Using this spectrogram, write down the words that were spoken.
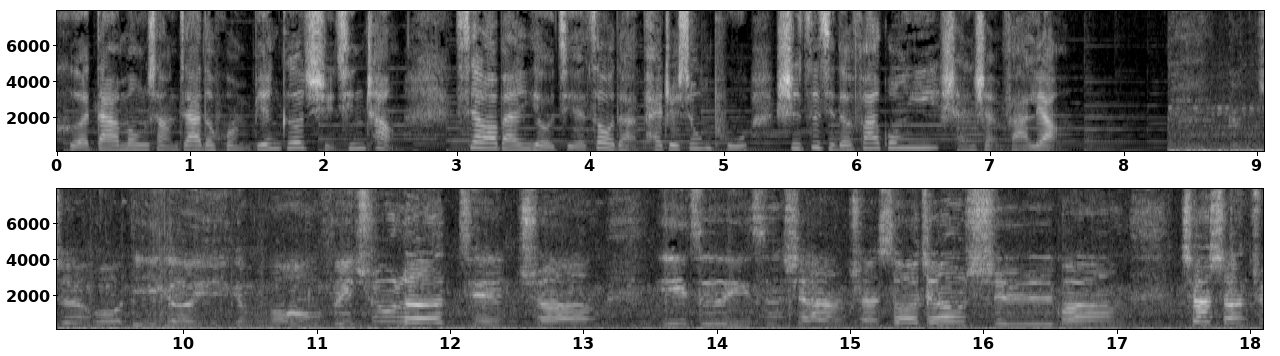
和《大梦想家》的混编歌曲清唱，谢老板有节奏地拍着胸脯，使自己的发光衣闪闪发亮。跟着我一个一个梦飞出了天窗，一次一次想穿梭旧时光，插上竹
